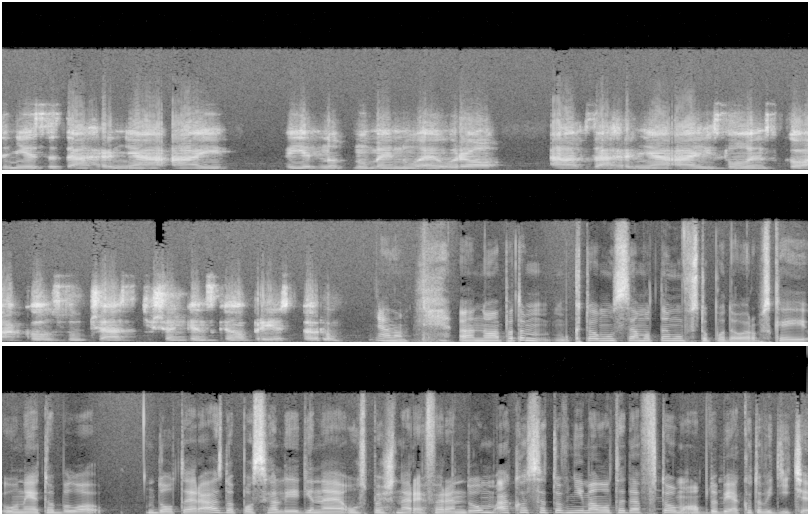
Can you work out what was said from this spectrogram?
dnes zahrňa aj jednotnú menu euro a zahrňa aj Slovensko ako súčasť šengenského priestoru. Áno. No a potom k tomu samotnému vstupu do Európskej únie to bolo doteraz, doposiaľ jediné úspešné referendum. Ako sa to vnímalo teda v tom období, ako to vidíte?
